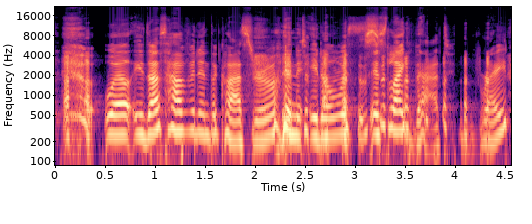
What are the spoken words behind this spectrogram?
well, it does happen in the classroom, and it, it always it's like that, right?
